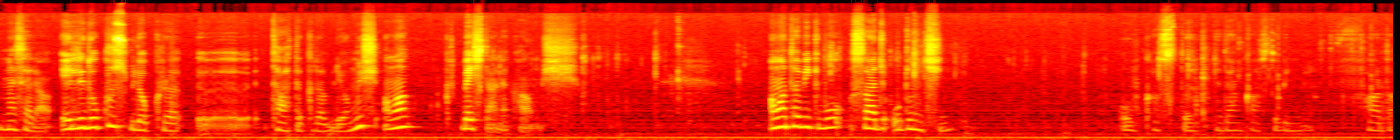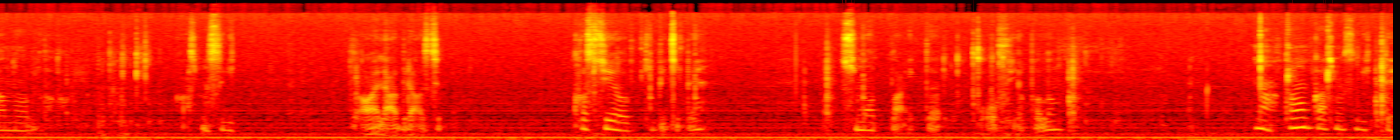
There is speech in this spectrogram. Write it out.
Mesela 59 blok kıra, e, tahta kırabiliyormuş ama 45 tane kalmış. Ama tabii ki bu sadece odun için. Of kastı. Neden kastı bilmiyorum. Fardan oldu? Kasması gitti. Hala birazcık kasıyor gibi gibi. Smooth like'da off yapalım. Ha, tamam kasması bitti.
